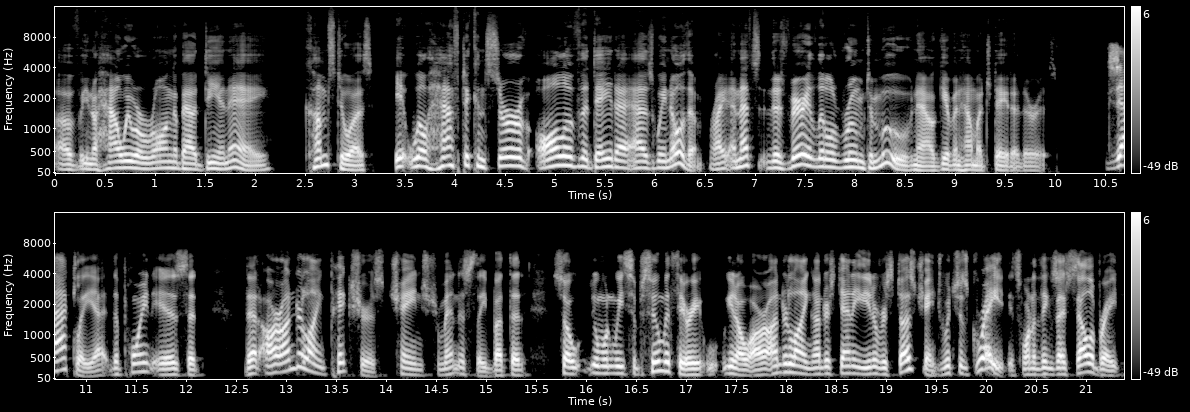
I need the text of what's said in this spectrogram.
of you know how we were wrong about DNA comes to us, it will have to conserve all of the data as we know them, right? And that's there's very little room to move now, given how much data there is. Exactly. The point is that that our underlying pictures change tremendously, but that so when we subsume a theory, you know, our underlying understanding of the universe does change, which is great. It's one of the things I celebrate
